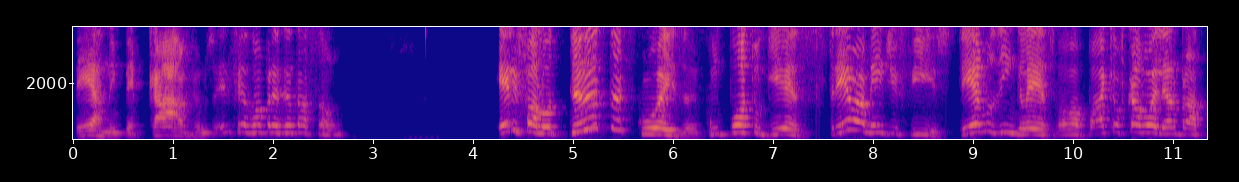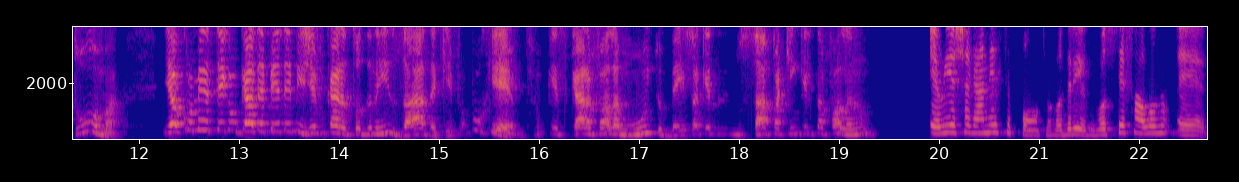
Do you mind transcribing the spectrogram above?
terno, impecável, ele fez uma apresentação ele falou tanta coisa com português extremamente difícil, termos em inglês, papapá, que eu ficava olhando para a turma e eu comentei com o cara da BDMG. Falei, cara, eu estou dando risada aqui. Falei, por quê? Porque esse cara fala muito bem, só que ele não sabe para quem que ele está falando. Eu ia chegar nesse ponto, Rodrigo. Você falou, é,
